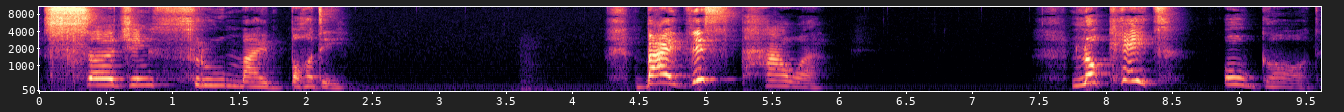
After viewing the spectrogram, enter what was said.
surging through my body. By this power, locate, O oh God,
